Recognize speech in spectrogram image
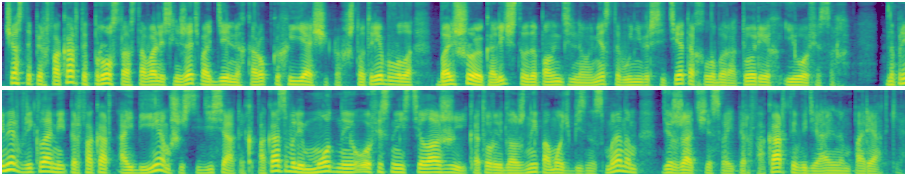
Часто перфокарты просто оставались лежать в отдельных коробках и ящиках, что требовало большое количество дополнительного места в университетах, лабораториях и офисах. Например, в рекламе перфокарт IBM 60-х показывали модные офисные стеллажи, которые должны помочь бизнесменам держать все свои перфокарты в идеальном порядке.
